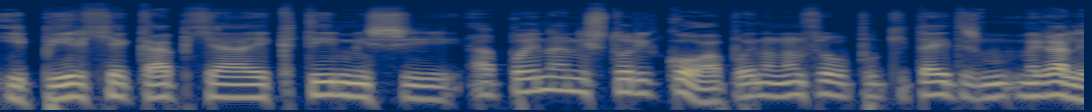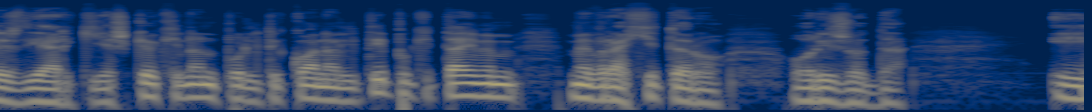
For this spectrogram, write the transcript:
υπήρχε κάποια εκτίμηση από έναν ιστορικό, από έναν άνθρωπο που κοιτάει τις μεγάλες διάρκειες και όχι έναν πολιτικό αναλυτή που κοιτάει με, με βραχύτερο ορίζοντα. Η,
